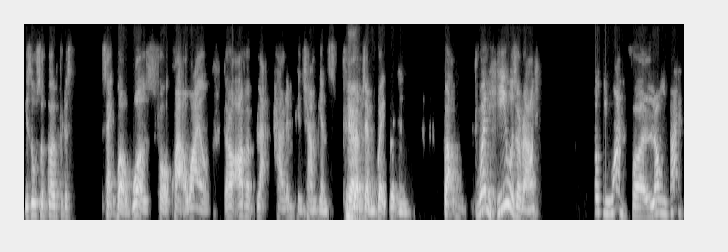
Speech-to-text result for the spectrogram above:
is also going for the same. Well, was for quite a while. There are other Black Paralympian champions who yeah. represent Great Britain, but when he was around, he only won for a long time.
